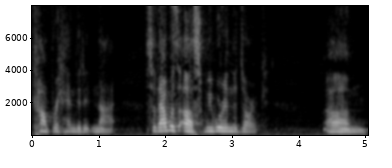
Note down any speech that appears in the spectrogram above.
comprehended it not. So that was us. We were in the dark. Um,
